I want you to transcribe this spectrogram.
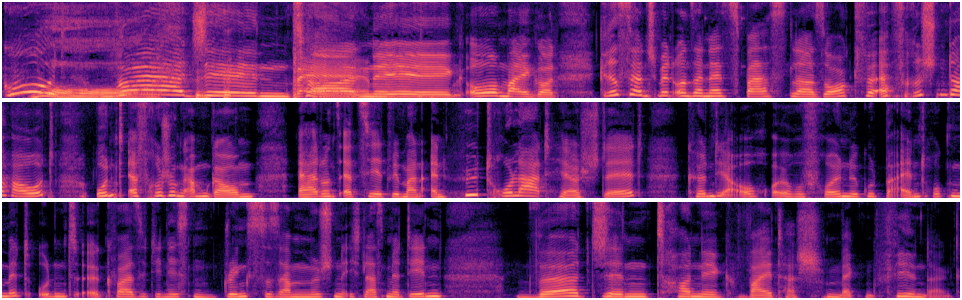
gut. Virgin Tonic. Oh mein Gott. Christian Schmidt, unser Netzbastler, sorgt für erfrischende Haut und Erfrischung am Gaumen. Er hat uns erzählt, wie man ein Hydrolat herstellt. Könnt ihr auch eure Freunde gut beeindrucken mit und äh, quasi die nächsten Drinks zusammenmischen. Ich lasse mir den Virgin Tonic weiterschmecken. Vielen Dank.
